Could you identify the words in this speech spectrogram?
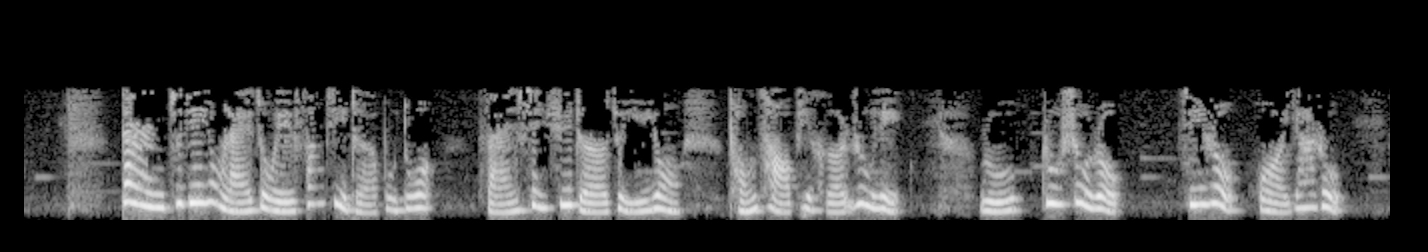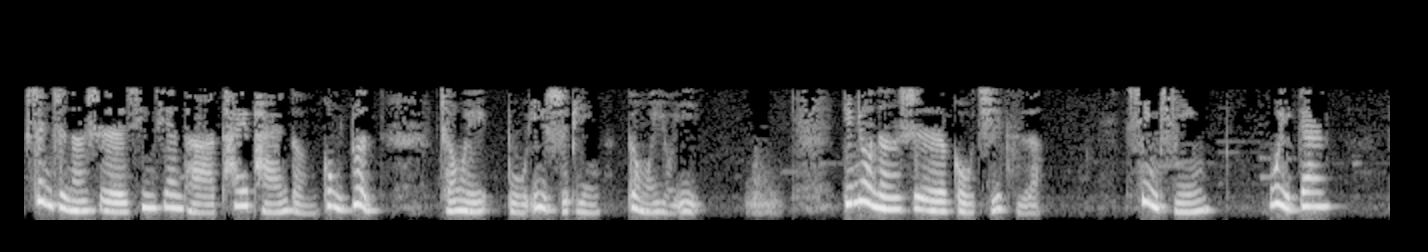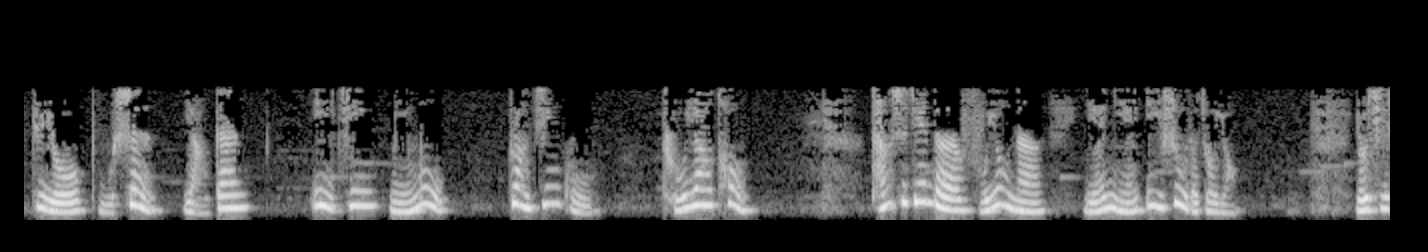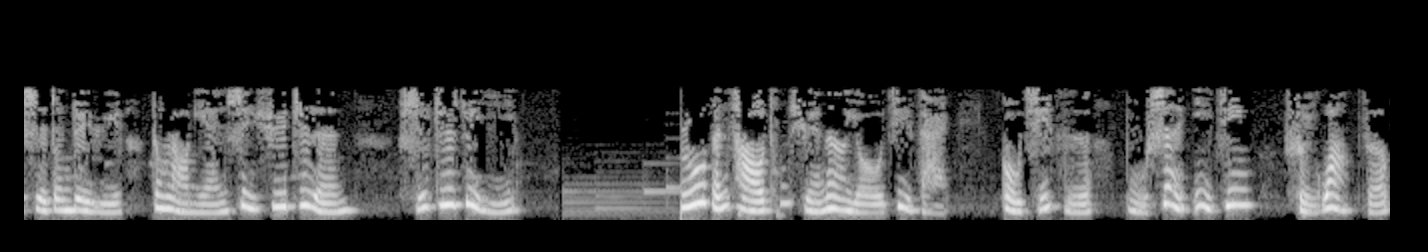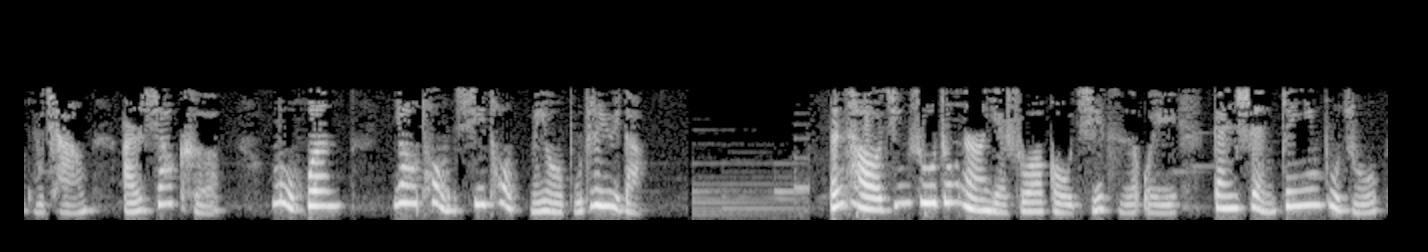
但直接用来作为方剂者不多。凡肾虚者，最宜用虫草配合肉类，如猪瘦肉、鸡肉或鸭肉，甚至呢是新鲜的胎盘等共炖，成为补益食品更为有益。第六呢是枸杞子，性平，味甘，具有补肾、养肝、益精明目、壮筋骨。除腰痛，长时间的服用呢，延年益寿的作用，尤其是针对于中老年肾虚之人，食之最宜。如《本草通学》呢有记载，枸杞子补肾益精，水旺则骨强而消渴，目昏、腰痛、膝痛没有不治愈的。《本草经书》中呢，也说枸杞子为肝肾真阴不足、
